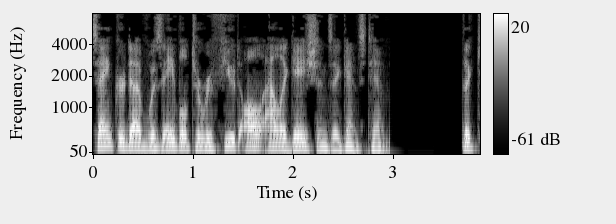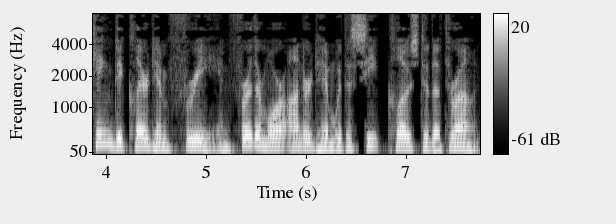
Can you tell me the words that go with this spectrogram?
Sankardev was able to refute all allegations against him. The king declared him free and furthermore honoured him with a seat close to the throne.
